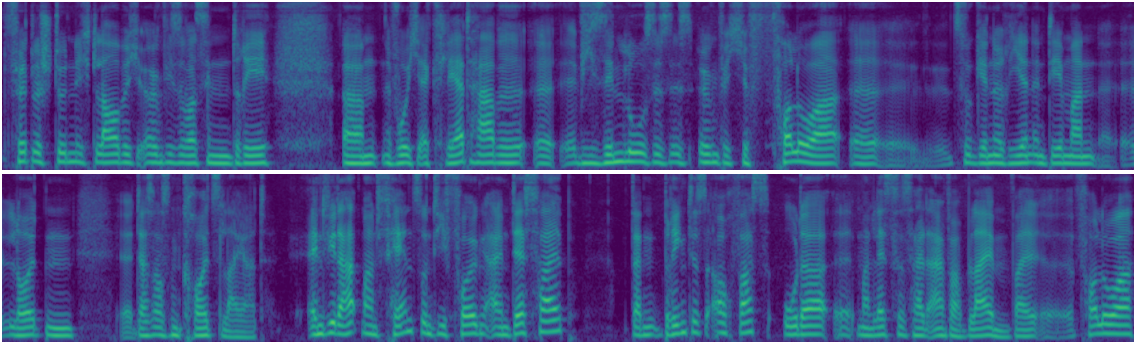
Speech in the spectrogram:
viertelstündig, glaube ich, irgendwie sowas in den Dreh, ähm, wo ich erklärt habe, äh, wie sinnlos es ist, irgendwelche Follower äh, zu generieren, indem man äh, Leuten äh, das aus dem Kreuz leiert. Entweder hat man Fans und die folgen einem deshalb dann bringt es auch was oder äh, man lässt es halt einfach bleiben, weil äh, Follower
